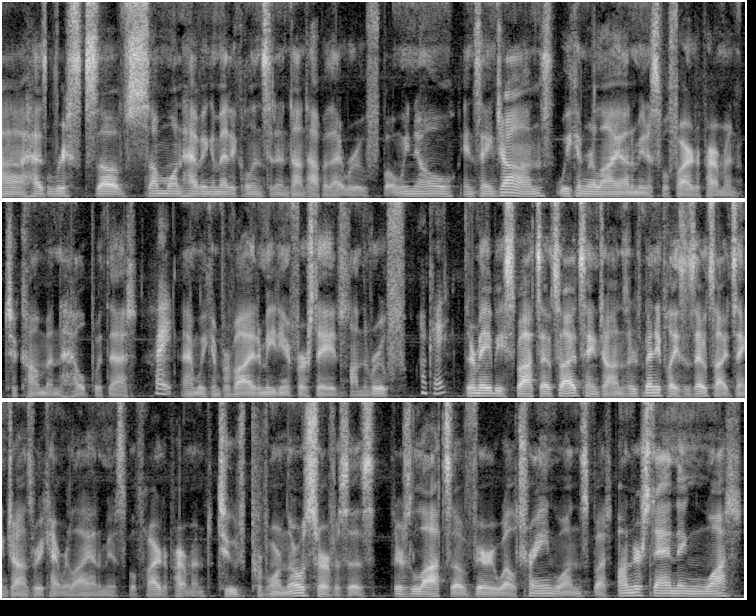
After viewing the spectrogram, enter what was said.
uh, has risks of someone having a medical incident on top of that roof. But we know in St. John's, we can rely on a municipal fire department to come and help with that. Right. And we can provide immediate first aid on the roof. Okay. There may be spots outside St. John's. There's many places outside St. John's where you can't rely on a municipal fire department to perform those services. There's lots of very well trained ones, but understanding what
